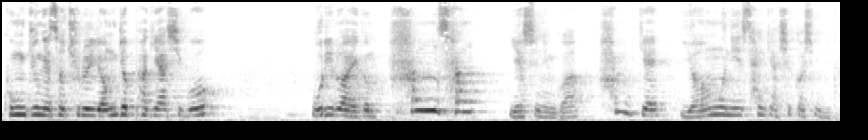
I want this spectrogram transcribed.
공중에서 주를 영접하게 하시고 우리로 하여금 항상 예수님과 함께 영원히 살게 하실 것입니다.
